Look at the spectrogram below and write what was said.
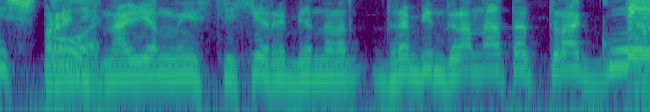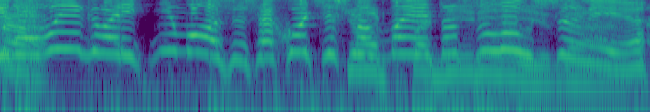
и что? Проникновенные стихи Робин- Робиндраната Ты Трагора. его выговорить не можешь, а хочешь, Чёрт чтобы мы это побери, слушали.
